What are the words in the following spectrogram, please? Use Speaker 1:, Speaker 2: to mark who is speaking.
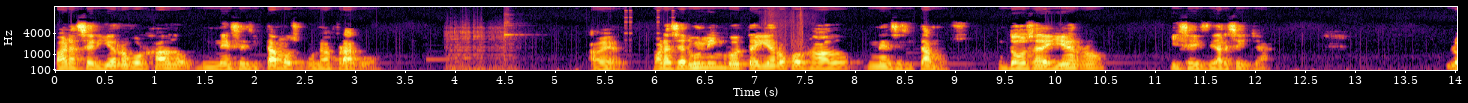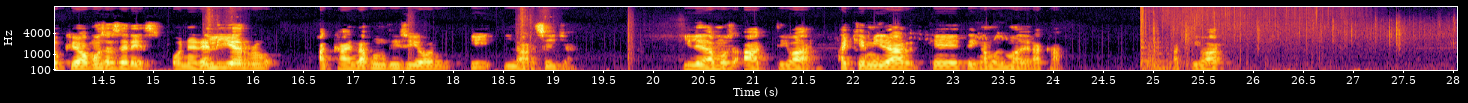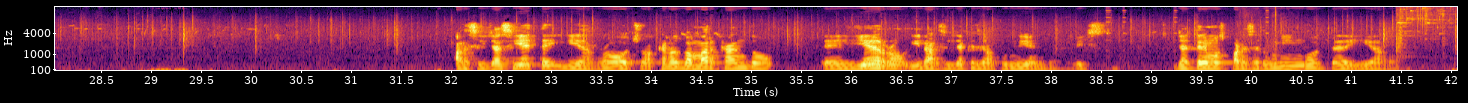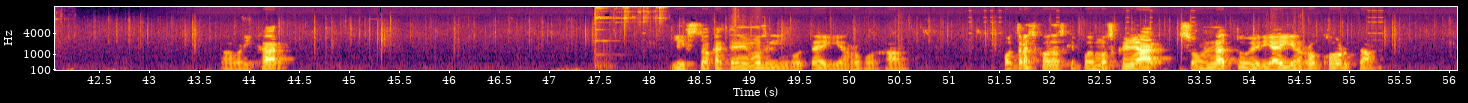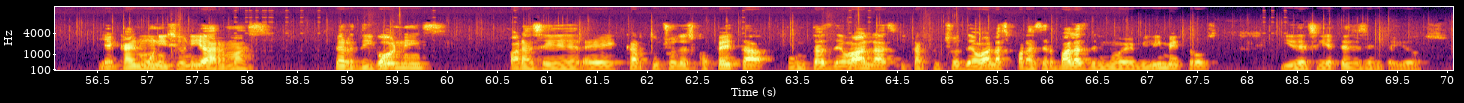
Speaker 1: Para hacer hierro forjado necesitamos una fragua. A ver, para hacer un lingote de hierro forjado necesitamos 12 de hierro y 6 de arcilla. Lo que vamos a hacer es poner el hierro acá en la fundición y la arcilla. Y le damos a activar. Hay que mirar que tengamos madera acá. Activar. Arcilla 7 y hierro 8. Acá nos va marcando el hierro y la arcilla que se va fundiendo. Listo. Ya tenemos para hacer un lingote de hierro. Fabricar. Listo, acá tenemos el lingote de hierro forjado. Otras cosas que podemos crear son la tubería de hierro corta. Y acá en munición y armas, perdigones para hacer eh, cartuchos de escopeta, puntas de balas y cartuchos de balas para hacer balas de 9 milímetros y de 7.62.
